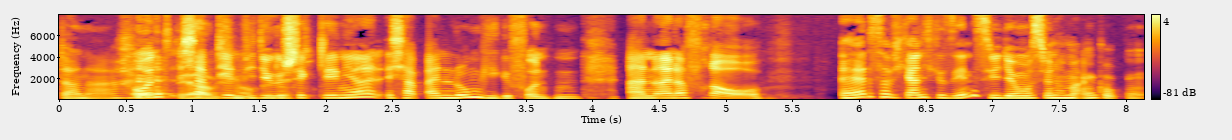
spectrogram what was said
danach. Und ich Ja, habe hab dir ein Video geschickt, Lenia. Ich habe einen Lungi gefunden an einer Frau. Äh, das habe ich gar nicht gesehen, das Video, muss ich mir nochmal angucken.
